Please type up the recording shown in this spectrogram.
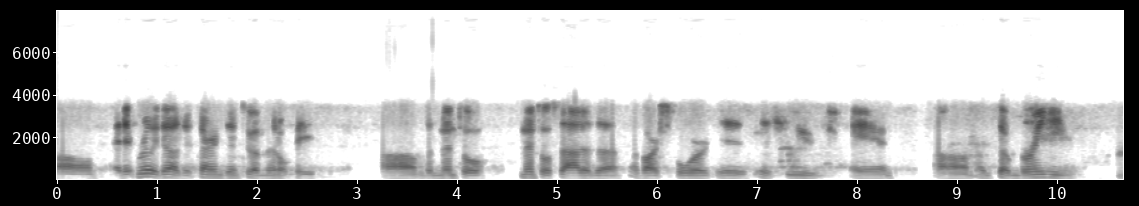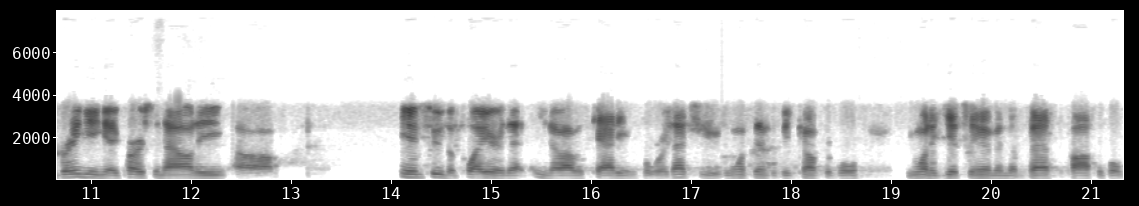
Um, and it really does. It turns into a mental piece. Um, the mental mental side of the of our sport is is huge, and um, and so bringing bringing a personality uh, into the player that you know I was caddying for that's huge. You want them to be comfortable. You want to get them in the best possible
